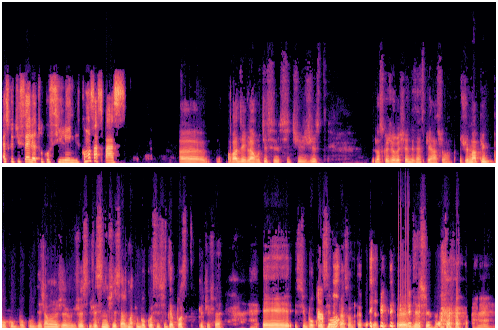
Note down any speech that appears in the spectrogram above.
est-ce que tu fais les trucs au feeling? Comment ça se passe? On va dire que la routine se situe juste lorsque je recherche des inspirations. Je m'appuie beaucoup, beaucoup. Déjà, même, je, je, je vais signifier ça, je m'appuie beaucoup aussi sur tes posts que tu fais et sur beaucoup Ah aussi de personnes très, très, euh, bien sûr.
